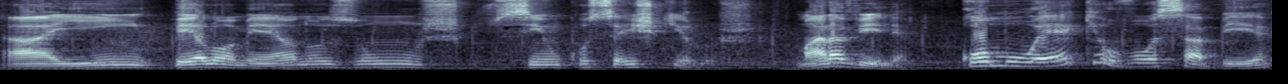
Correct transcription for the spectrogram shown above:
aí em pelo menos uns 5, 6 quilos. Maravilha! Como é que eu vou saber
